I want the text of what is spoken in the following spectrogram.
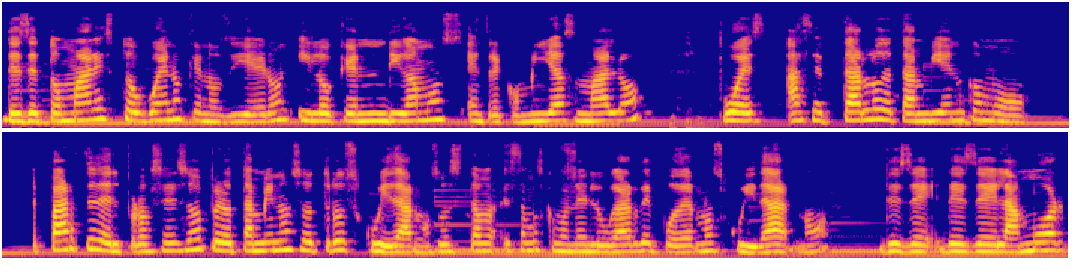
desde tomar esto bueno que nos dieron y lo que digamos, entre comillas, malo, pues aceptarlo de también como parte del proceso, pero también nosotros cuidarnos, estamos, estamos, como en el lugar de podernos cuidar, ¿no? Desde, desde el amor,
